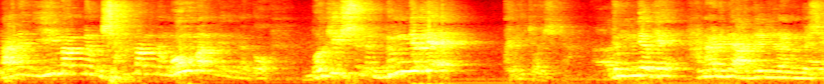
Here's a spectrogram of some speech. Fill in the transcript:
나는 2만 명, 3만 명, 5만 명이라도 먹일 수 있는 능력의 그리스도시다. 능력의 하나님의 아들이라는 것이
